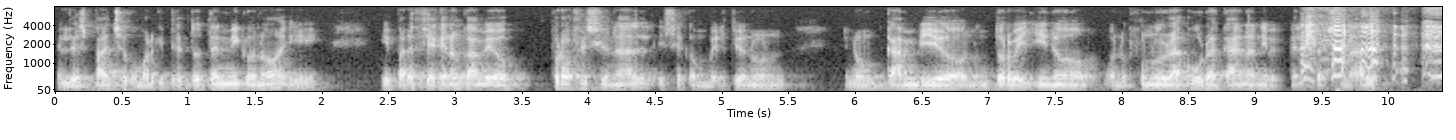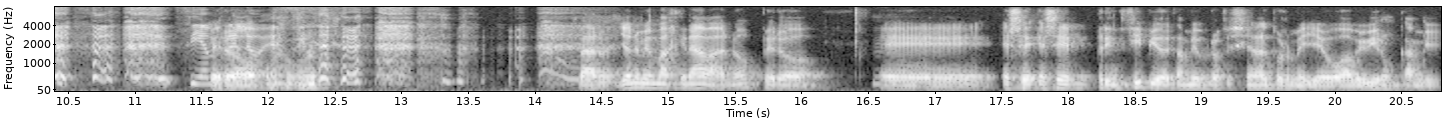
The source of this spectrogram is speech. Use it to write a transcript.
despacho como arquitecto técnico, ¿no? Y, parecía que era un cambio profesional y se convirtió en un, en un cambio, en un torbellino, bueno, fue un huracán a nivel personal. Siempre lo es. Claro, yo no me imaginaba, ¿no? Pero eh, ese, ese, principio de cambio profesional pues me llevó a vivir un cambio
